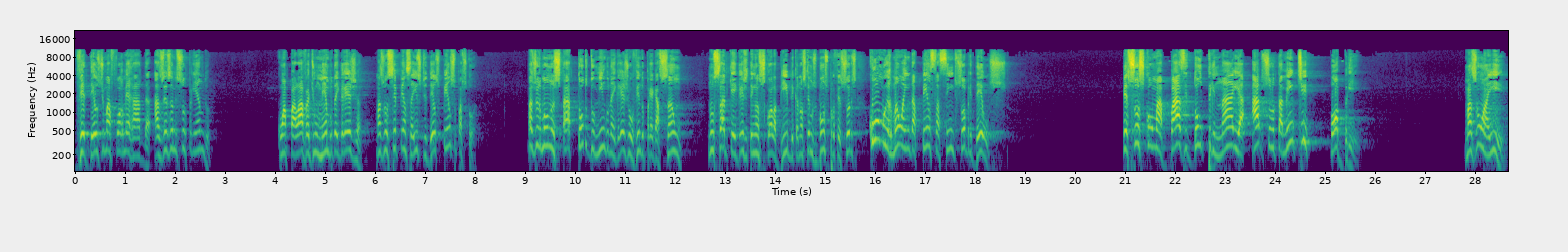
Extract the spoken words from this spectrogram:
Vê Deus de uma forma errada. Às vezes eu me surpreendo com a palavra de um membro da igreja. Mas você pensa isso de Deus? Penso, pastor. Mas o irmão não está todo domingo na igreja ouvindo pregação, não sabe que a igreja tem uma escola bíblica, nós temos bons professores. Como o irmão ainda pensa assim sobre Deus? Pessoas com uma base doutrinária absolutamente pobre. Mas vão aí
